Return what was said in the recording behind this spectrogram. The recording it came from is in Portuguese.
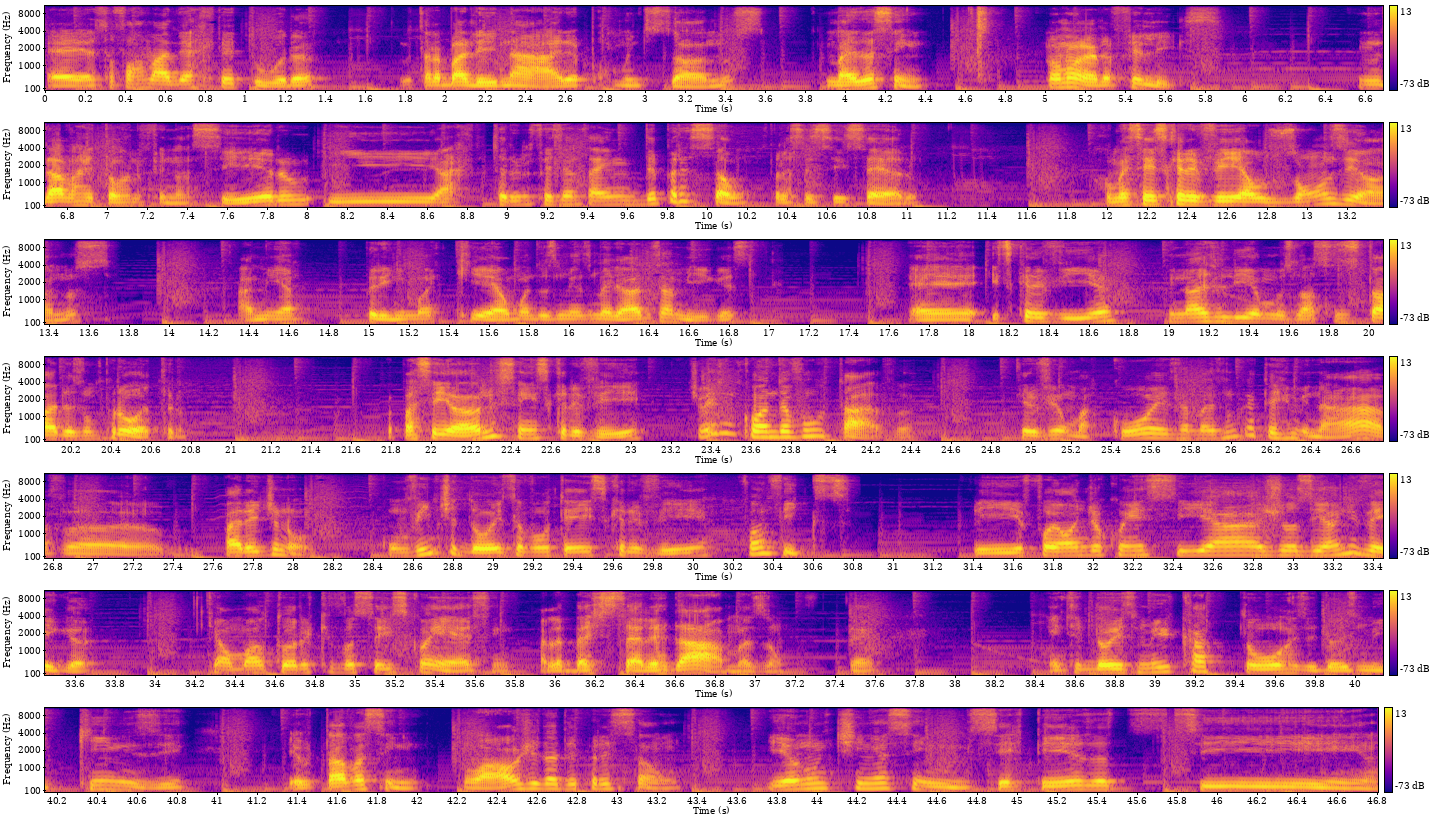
É, eu sou formado em arquitetura. Eu trabalhei na área por muitos anos. Mas assim, eu não era feliz me dava retorno financeiro e a arquitetura me fez entrar em depressão, para ser sincero. Comecei a escrever aos 11 anos. A minha prima, que é uma das minhas melhores amigas, é, escrevia e nós líamos nossas histórias um pro outro. Eu passei anos sem escrever, de vez em quando eu voltava. Escrevia uma coisa, mas nunca terminava, parei de novo. Com 22 eu voltei a escrever fanfics. E foi onde eu conheci a Josiane Veiga, que é uma autora que vocês conhecem. Ela é best-seller da Amazon, né? Entre 2014 e 2015, eu tava assim, no auge da depressão. E eu não tinha assim certeza se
